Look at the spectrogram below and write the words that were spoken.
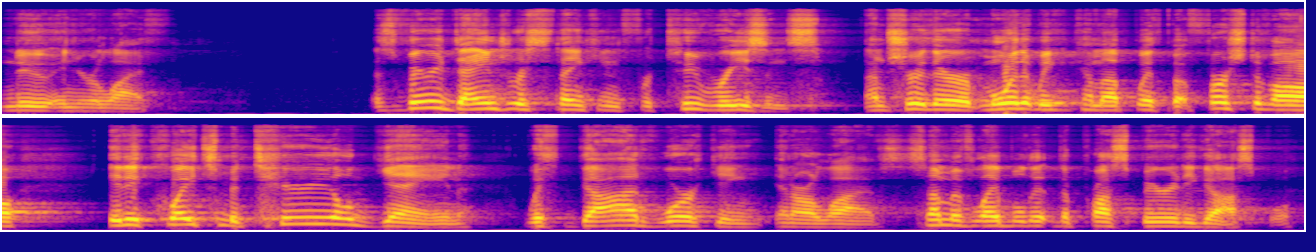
new in your life. It's very dangerous thinking for two reasons. I'm sure there are more that we can come up with, but first of all, it equates material gain with God working in our lives. Some have labeled it the prosperity gospel.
